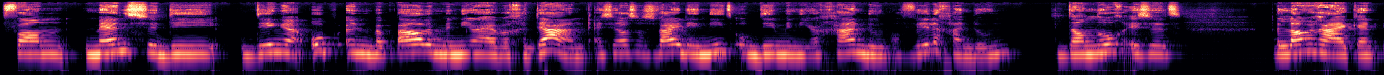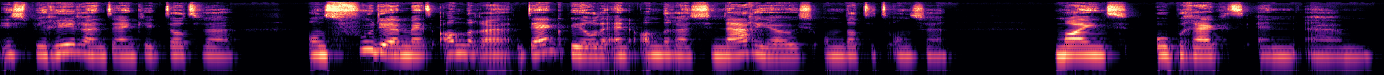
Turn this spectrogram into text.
Van mensen die dingen op een bepaalde manier hebben gedaan. En zelfs als wij die niet op die manier gaan doen of willen gaan doen, dan nog is het belangrijk en inspirerend, denk ik, dat we ons voeden met andere denkbeelden en andere scenario's, omdat het onze mind oprekt en um,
